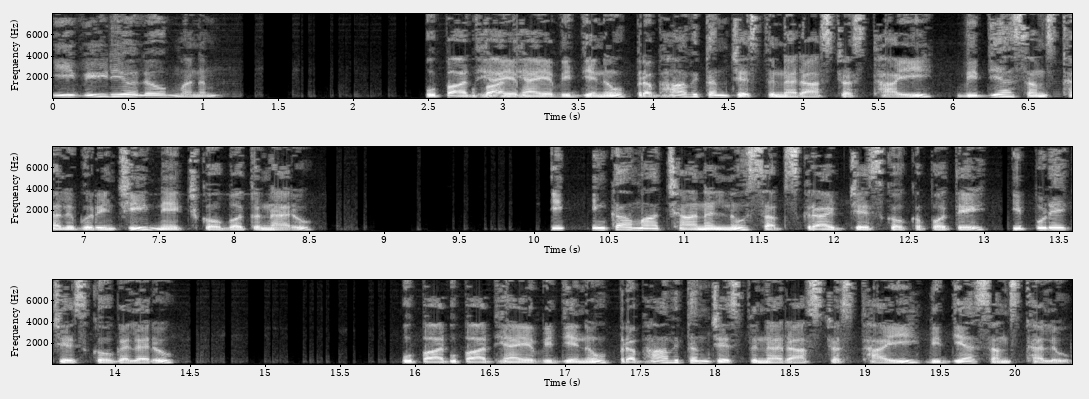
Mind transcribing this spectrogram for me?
ఈ వీడియోలో మనం ఉపాధ్యాయ విద్యను ప్రభావితం చేస్తున్న రాష్ట్ర స్థాయి విద్యా సంస్థలు గురించి నేర్చుకోబోతున్నారు. ఇంకా మా ఛానల్ను సబ్స్క్రైబ్ చేసుకోకపోతే ఇప్పుడే చేసుకోగలరు. ఉపా- ఉపాధ్యాయ విద్యను ప్రభావితం చేస్తున్న రాష్ట్ర స్థాయి విద్యా సంస్థలు.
